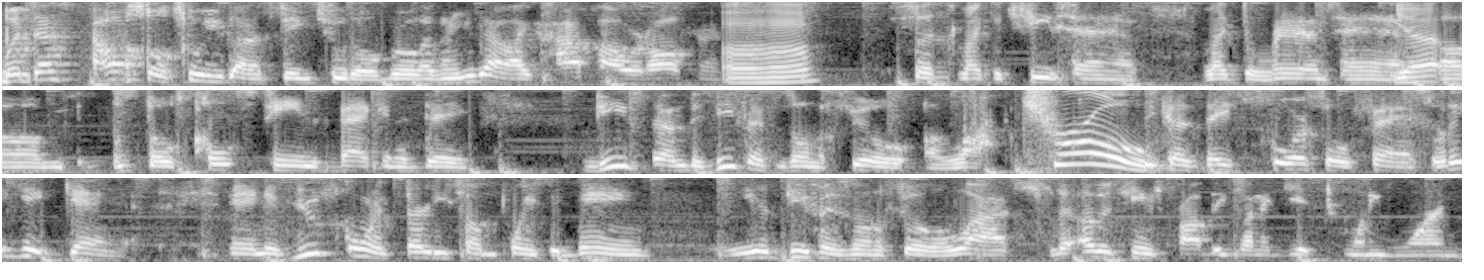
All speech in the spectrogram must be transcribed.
But that's also too. You got to think too, though, bro. Like when you got like high powered offenses, such like the Chiefs have, like the Rams have, Yeah. um, those Colts teams back in the day. Def- um, the defense is on the field a lot True. because they score so fast, so they get gas. And if you're scoring thirty something points a game, your defense is on the field a lot. So the other team's probably going to get 21,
